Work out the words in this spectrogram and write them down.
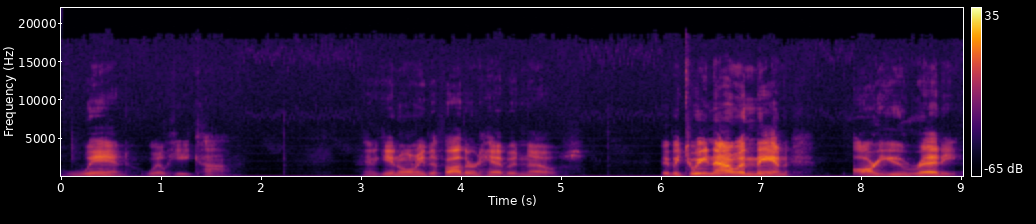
when will he come? And again, only the Father in heaven knows. But between now and then, are you ready?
